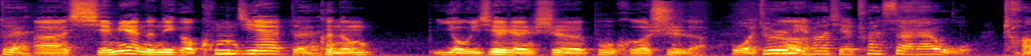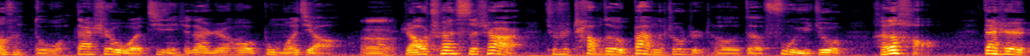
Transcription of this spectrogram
对。呃鞋面的那个空间，对。可能有一些人是不合适的。我就是那嗯。双鞋穿四二点五长很多，但是我系紧鞋带之后不磨脚，嗯，然后穿四十二就是差不多有半个手指头的富裕就很好，但是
